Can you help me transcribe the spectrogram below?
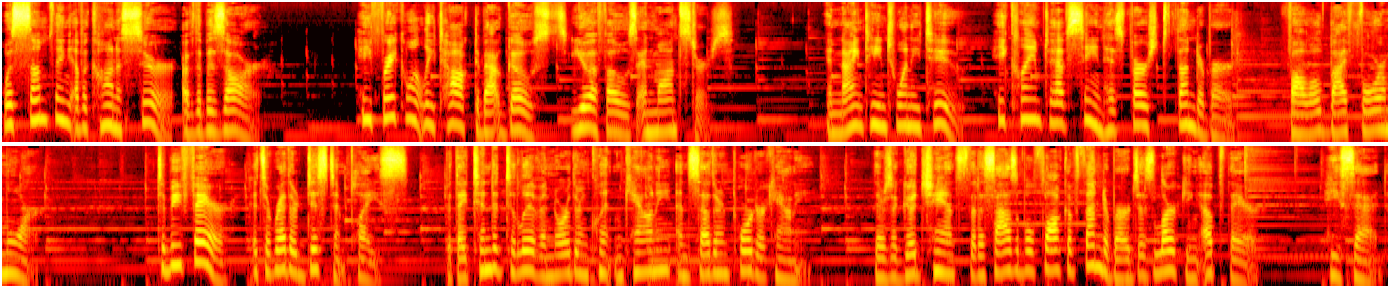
was something of a connoisseur of the bizarre. He frequently talked about ghosts, UFOs, and monsters. In 1922, he claimed to have seen his first Thunderbird, followed by four more. To be fair, it's a rather distant place, but they tended to live in northern Clinton County and southern Potter County. There's a good chance that a sizable flock of Thunderbirds is lurking up there, he said.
